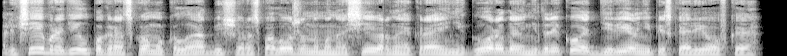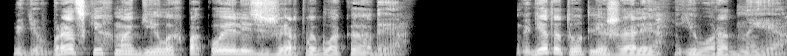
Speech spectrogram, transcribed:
Алексей бродил по городскому кладбищу, расположенному на северной окраине города, недалеко от деревни Пискаревка, где в братских могилах покоились жертвы блокады. Где-то тут лежали его родные.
